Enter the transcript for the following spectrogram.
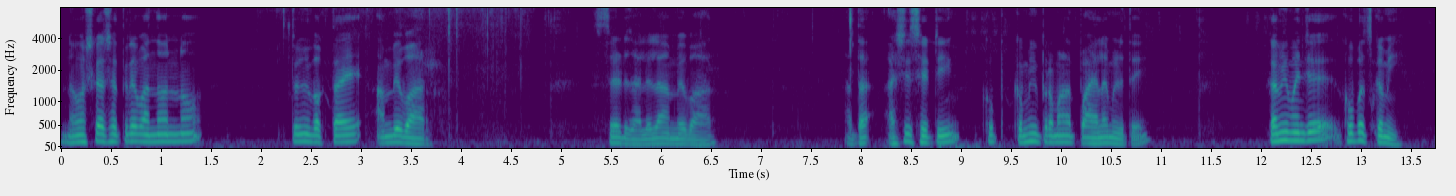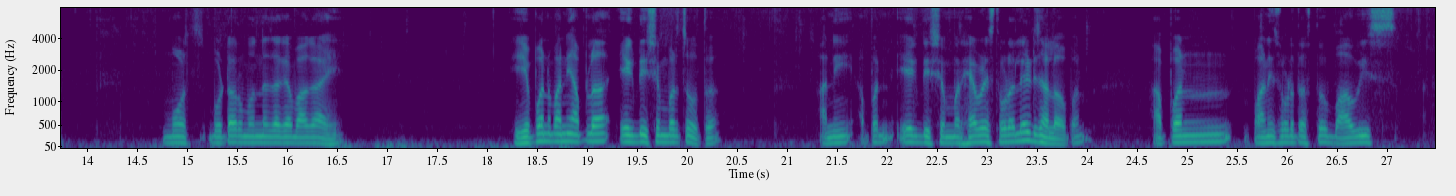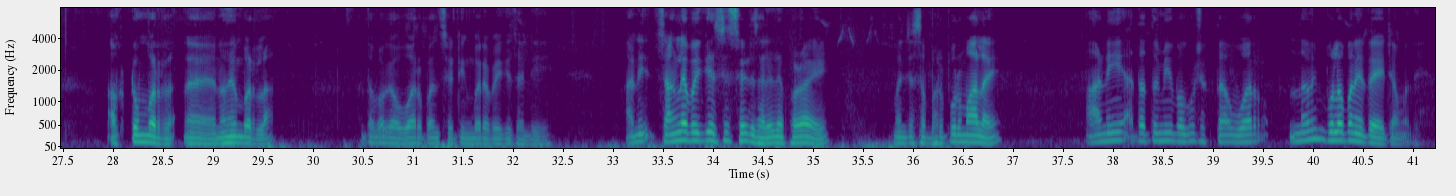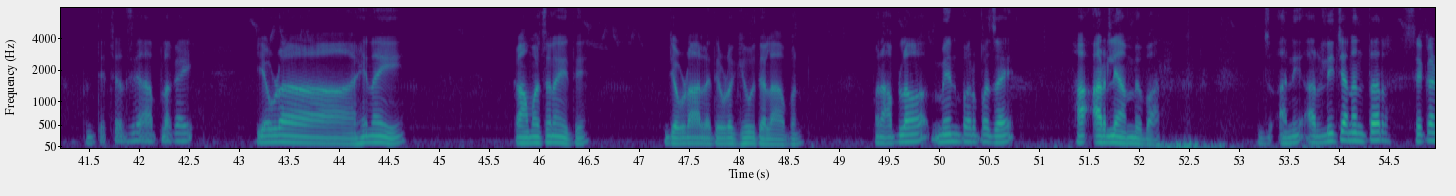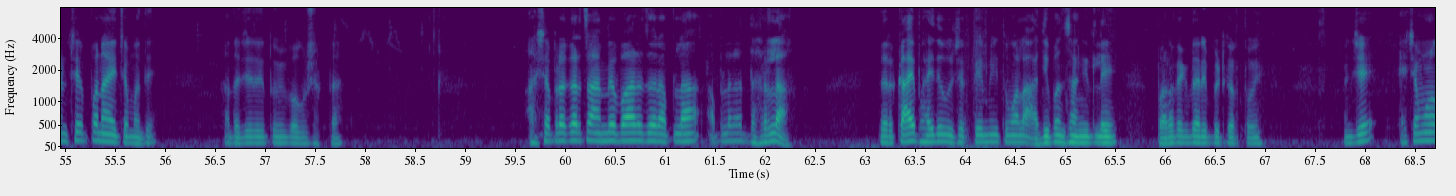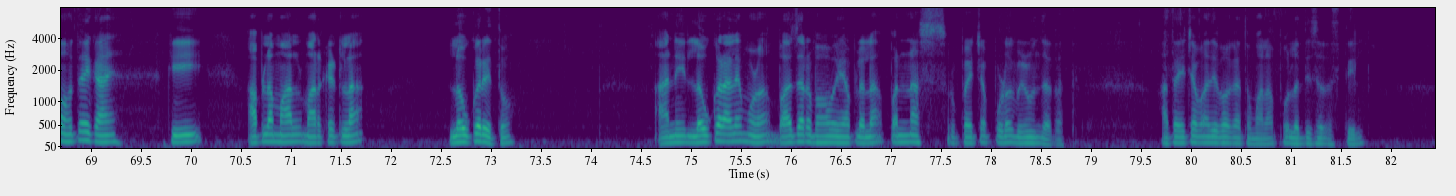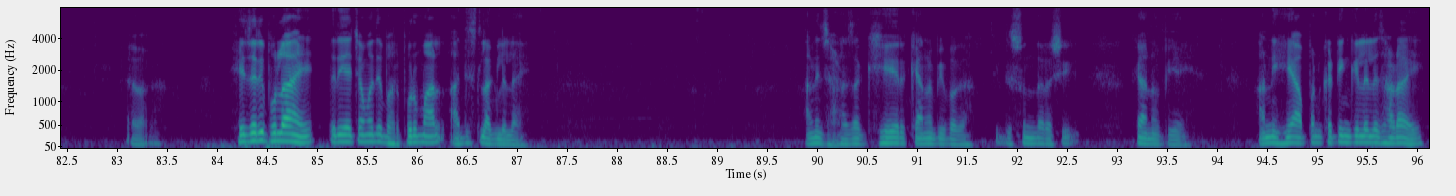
नमस्कार शेतकरी बांधवांनो तुम्ही बघताय आंबेबहार सेट झालेला आंबेबहार आता अशी सेटिंग खूप कमी प्रमाणात पाहायला मिळते. कमी म्हणजे खूपच कमी. मोज बोटावर मोजण्याजाग्या बागा आहे. हे पण पाणी आपलं एक डिसेंबरचं होतं. आणि आपण एक डिसेंबर ह्यावेळेस थोडं लेट झालो आपण. आपण पाणी सोडत असतो बावीस ऑक्टोंबरला नोव्हेंबरला. आता बघा वर पण सेटिंग बऱ्यापैकी झाली आहे. आणि चांगल्यापैकी असे सेट झालेले फळं आहे. म्हणजे असं भरपूर माल आहे. आणि आता तुम्ही बघू शकता वर नवीन फुलं पण येत आहे याच्यामध्ये. पण त्याच्यात आपला काही एवढा हे नाही कामाचं नाही ते. जेवढं आलं तेवढं घेऊ त्याला आपण. पण आपला मेन पर्पज आहे हा अर्ली आंबे बार आणि अर्लीच्या नंतर सेकंड शेप पण आहे याच्यामध्ये. आता जे तुम्ही बघू शकता. अशा प्रकारचा आंबेबार जर आपला आपल्याला धरला तर काय फायदे होऊ शकते? मी तुम्हाला आधी पण सांगितले परत एकदा रिपीट करतो आहे म्हणजे ह्याच्यामुळं होतं आहे काय की आपला माल मार्केटला लवकर येतो आणि लवकर आल्यामुळं बाजारभाव हे आपल्याला पन्नास रुपयाच्या पुढं मिळून जातात. आता याच्यामध्ये बघा तुम्हाला फुलं दिसत असतील. हे बघा. हे जरी फुलं आहे तरी याच्यामध्ये भरपूर माल आधीच लागलेला आहे. आणि झाडाचा घेर कॅनोपी बघा. किती सुंदर अशी कॅनोपी आहे. आणि हे आपण कटिंग केलेले झाडं आहे.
